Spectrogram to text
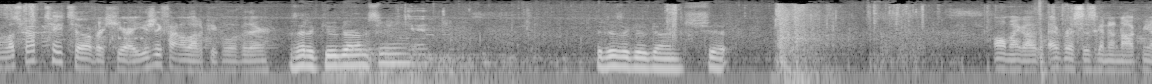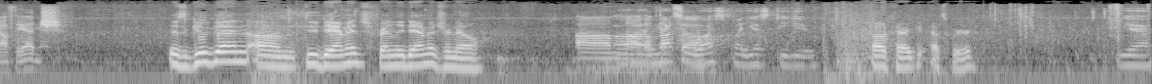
Um, let's rotate to over here. I usually find a lot of people over there. Is that a goo gun I'm seeing? Okay. It is a goo gun. Shit. Oh my god, Everest is gonna knock me off the edge. Is goo gun um do damage, friendly damage or no? Um, no, I Uh, don't not think to us, but yes to you. Okay, that's weird. Yeah.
